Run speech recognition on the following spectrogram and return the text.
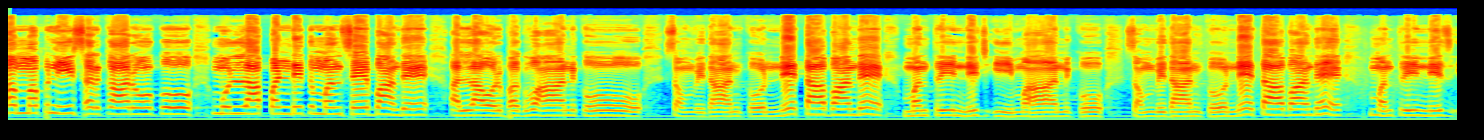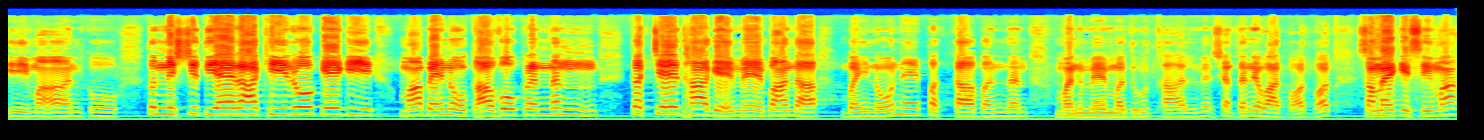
हम अपनी सरकारों को। मुल्ला पंडित मन से बांधे अल्लाह और भगवान को। संविधान को नेता बांधे मंत्री निज ईमान को। संविधान को नेता बांधे मंत्री निज ईमान को। तो निश्चित यह राखी रोकेगी माँ बहनों का वो क्रंदन। कच्चे धागे में बांधा, बहनों ने पक्का बंधन, मन में मधु थाल में धन्यवाद, बहुत बहुत समय की सीमा।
